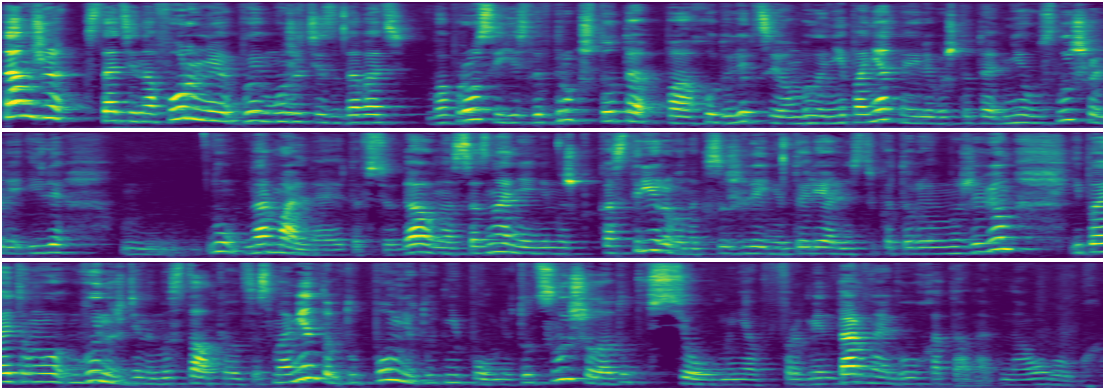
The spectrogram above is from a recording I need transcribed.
Там же, кстати, на форуме вы можете задавать вопросы, если вдруг что-то по ходу лекции вам было непонятно или вы что-то не услышали, или ну, нормальное это все. Да? У нас сознание немножко кастрировано, к сожалению, той реальностью, в которой мы живем, и поэтому вынуждены мы сталкиваться с моментом, тут помню, тут не помню, тут слышала, а тут все у меня фрагментарная глухота на, на оба уха.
